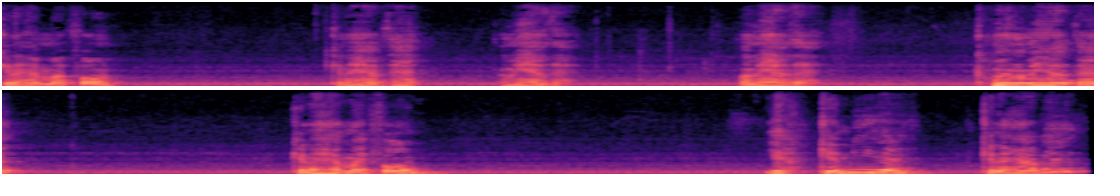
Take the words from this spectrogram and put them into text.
Can I have my phone? Can I have that? Let me have that. Let me have that. Come on, let me have that. Can I have my phone? Yeah, give me that. Can I have it?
